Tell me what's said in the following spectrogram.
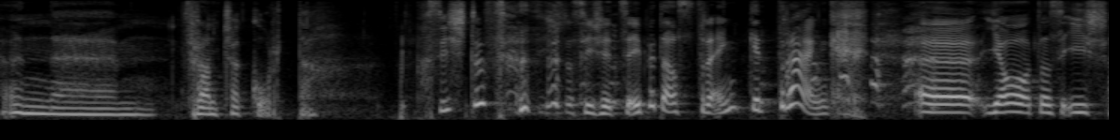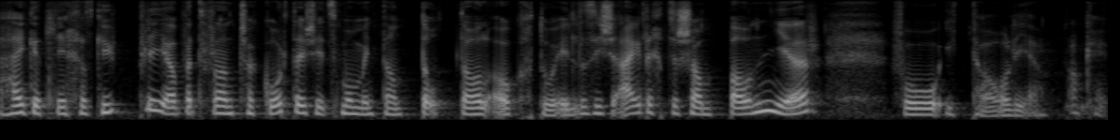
Ein ähm, Franciacorta. Was ist das? das, ist, das ist jetzt eben das Getränk. äh, ja, das ist eigentlich ein Güppli, aber die Franciacorta ist jetzt momentan total aktuell. Das ist eigentlich der Champagner von Italien. Okay,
